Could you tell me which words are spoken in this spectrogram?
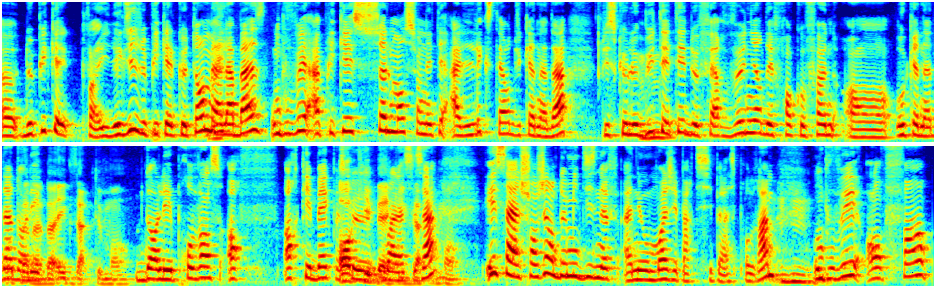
euh, depuis, enfin, il existe depuis quelques temps, mais à la base, on pouvait appliquer seulement si on était à l'extérieur du Canada, puisque le but mhm. était de faire venir des francophones en, au Canada, dans, les, exactement. dans les provinces hors hors Québec, parce que voilà, c'est ça. Et ça a changé en 2019, année où moi j'ai participé à ce programme. Mhm. On pouvait enfin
